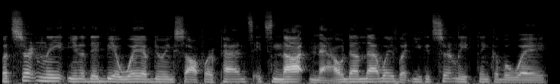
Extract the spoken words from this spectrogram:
But certainly, you know, there'd be a way of doing software patents. It's not now done that way, but you could certainly think of a way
